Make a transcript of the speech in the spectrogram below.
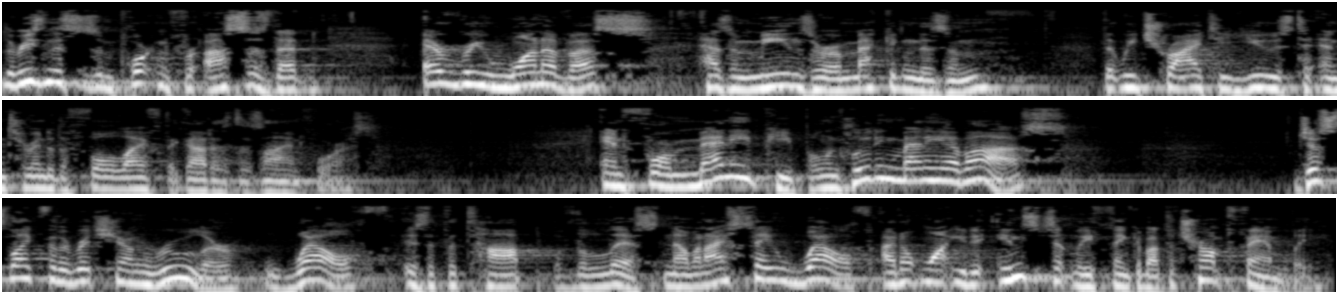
The reason this is important for us is that every one of us has a means or a mechanism that we try to use to enter into the full life that God has designed for us. And for many people, including many of us, just like for the rich young ruler, wealth is at the top of the list. Now, when I say wealth, I don't want you to instantly think about the Trump family.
